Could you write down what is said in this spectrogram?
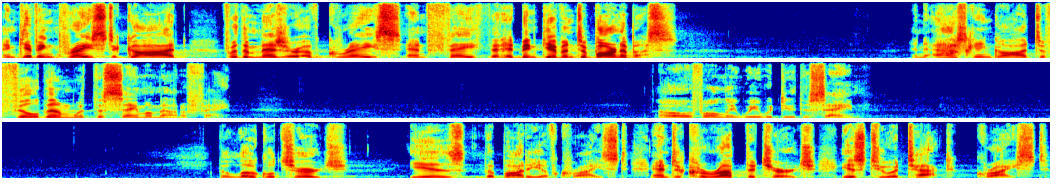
and giving praise to God for the measure of grace and faith that had been given to Barnabas and asking God to fill them with the same amount of faith. Oh, if only we would do the same. The local church is the body of Christ, and to corrupt the church is to attack Christ.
